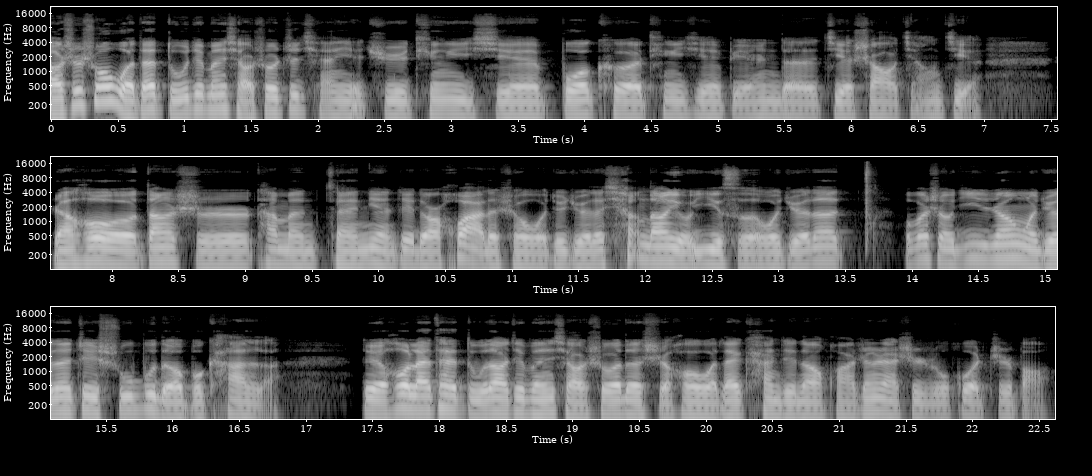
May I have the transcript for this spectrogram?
老实说，我在读这本小说之前，也去听一些播客，听一些别人的介绍讲解。然后当时他们在念这段话的时候，我就觉得相当有意思。我觉得我把手机一扔，我觉得这书不得不看了。对，后来在读到这本小说的时候，我在看这段话，仍然是如获至宝。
